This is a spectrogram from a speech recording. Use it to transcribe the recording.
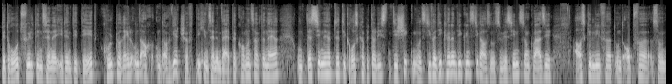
bedroht fühlt in seiner Identität, kulturell und auch, und auch wirtschaftlich, in seinem Weiterkommen, sagt er, naja, und das sind halt die Großkapitalisten, die schicken uns die, weil die können die günstig ausnutzen. Wir sind so quasi ausgeliefert und Opfer so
